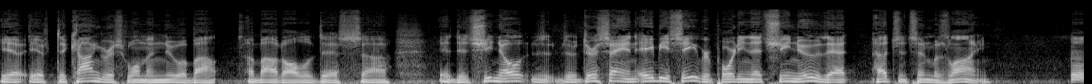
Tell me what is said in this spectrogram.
if, if, the Congresswoman knew about about all of this. Uh, did she know? They're saying ABC reporting that she knew that Hutchinson was lying. Hmm.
